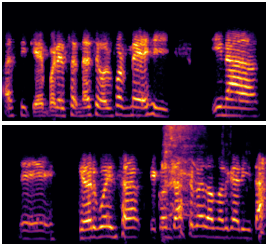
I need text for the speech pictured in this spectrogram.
Así que por eso nació All for y, y nada, eh, qué vergüenza que contaste lo de la margarita.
